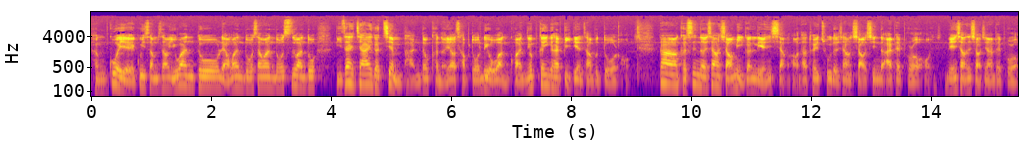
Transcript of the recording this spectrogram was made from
很贵耶，贵什么什么一万多、两万多、三万多、四万多，你再加一个键盘都可能要差不多六万块，你就跟一个台笔电差不多了。那可是呢，像小米跟联想哈，它推出的像小新的 iPad Pro，联想是小新 iPad Pro。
